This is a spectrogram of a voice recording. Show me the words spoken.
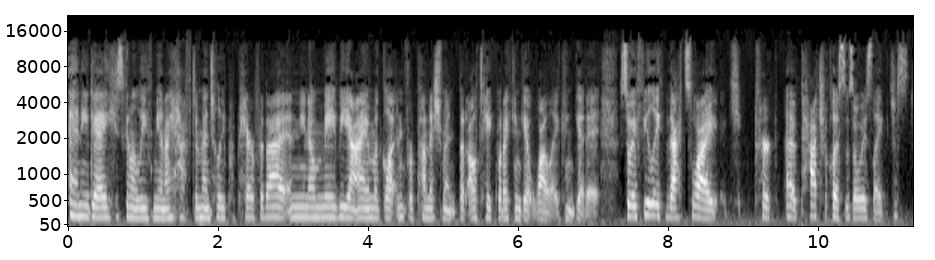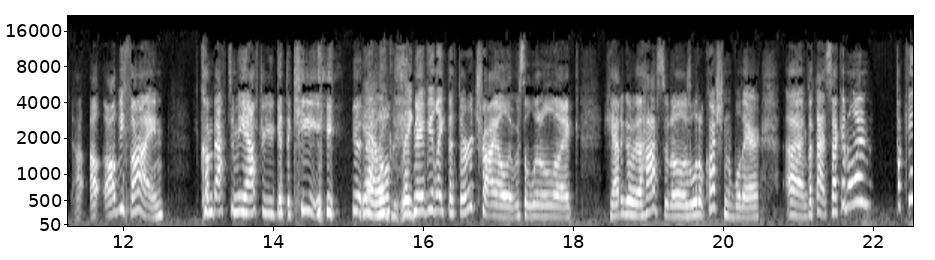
any day he's going to leave me and I have to mentally prepare for that. And, you know, maybe I'm a glutton for punishment, but I'll take what I can get while I can get it. So I feel like that's why uh, Patroclus was always like, just, I'll, I'll be fine. Come back to me after you get the key. you Yeah, know? like- like- maybe like the third trial, it was a little like, he had to go to the hospital. It was a little questionable there. Uh, but that second one, fucking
